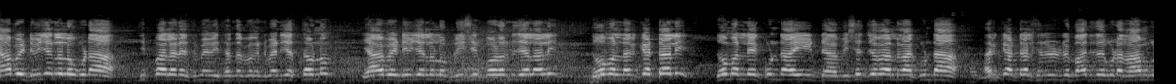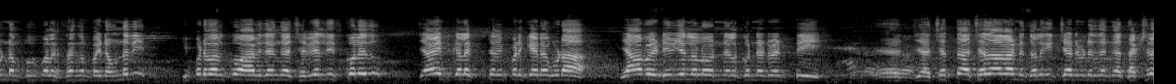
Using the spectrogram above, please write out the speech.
యాభై డివిజన్లలో కూడా తిప్పాలనేసి మేము ఈ సందర్భంగా డిమాండ్ చేస్తూ ఉన్నాం. యాభై డివిజన్లలో బ్లీచింగ్ పౌడర్ని చేయాలి దోమలు అరికట్టాలి. దోమలు లేకుండా ఈ విషజ్వరాలు జ్వరాలు రాకుండా అరికట్టాల్సినటువంటి బాధ్యత కూడా రామగుండం పురపాలక సంఘం పైన ఉన్నది. ఇప్పటి వరకు ఆ విధంగా చర్యలు తీసుకోలేదు. జాయింట్ కలెక్టర్ ఇప్పటికైనా కూడా యాభై డివిజన్లలో నెలకొన్నటువంటి చెత్త చెదారాన్ని తొలగించేటువంటి విధంగా తక్షణ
